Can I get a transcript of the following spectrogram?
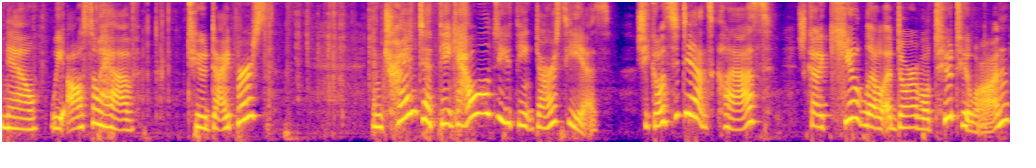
Now, we also have two diapers I'm trying to think, how old do you think Darci is? She goes to dance class. She's got a cute little adorable tutu on.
